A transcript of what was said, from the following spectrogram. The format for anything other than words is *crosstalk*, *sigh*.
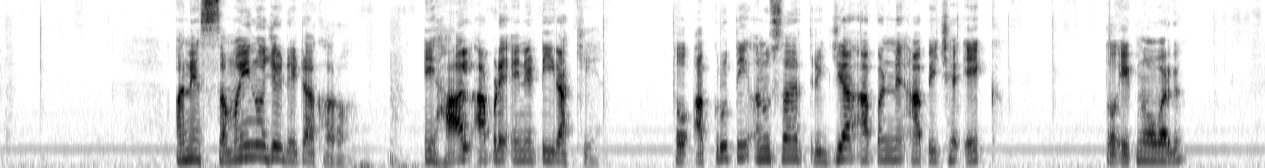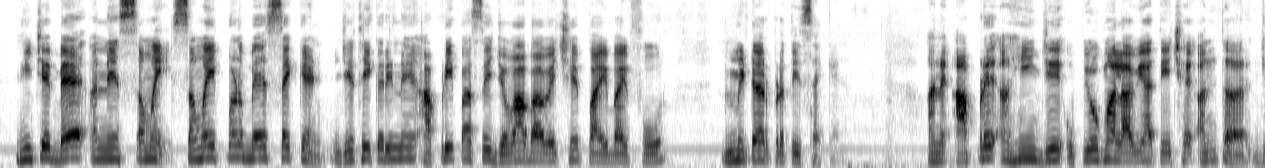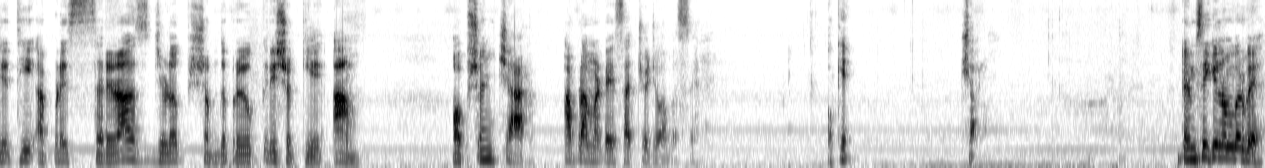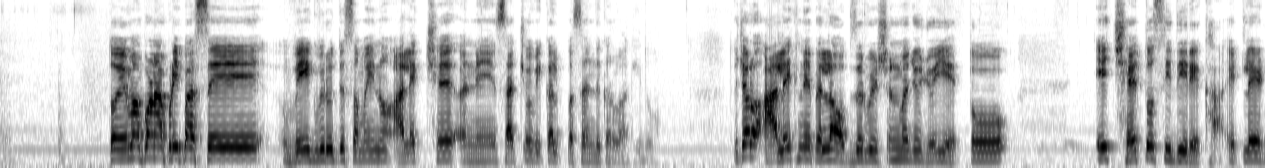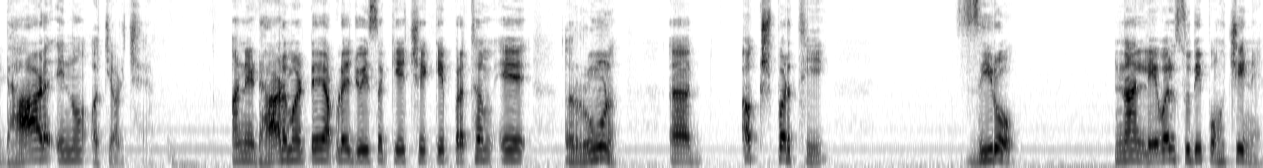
અને સમયનો જે ડેટા ખરો, એ હાલ આપણે એને ટી રાખીએ. તો આકૃતિ અનુસાર ત્રિજ્યા આપણને આપી છે એક. તો એકનો વર્ગ. નીચે બે અને સમય. સમય પણ બે સેકન્ડ, જેથી કરીને આપણી પાસે જવાબ આવે છે પાઈ બાય ફોર મીટર પ્રતિ સેકન્ડ. અને આપણે અહીં જે ઉપયોગમાં લાવ્યા તે છે અંતર, જેથી આપણે સરેરાશ ઝડપ શબ્દ પ્રયોગ કરી શકીએ. આમ, ઓપ્શન ચાર. આપણા માટે સાચો જવાબ હશે. ઓકે ચાલો. એમસીક્યુ નંબર બે. તો એમાં પણ આપણી પાસે વેગ વિરુદ્ધ સમયનો આલેખ છે અને સાચો વિકલ્પ પસંદ કરવા કીધો. તો ચાલો, આલેખને પહેલાં ઓબ્ઝર્વેશનમાં જો જોઈએ, તો એ છે તો સીધી રેખા, એટલે ઢાળ એનો અચળ છે. અને ઢાળ માટે આપણે જોઈ શકીએ છીએ કે પ્રથમ એ ઋણ અક્ષ પરથી ઝીરોના લેવલ સુધી પહોંચીને,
